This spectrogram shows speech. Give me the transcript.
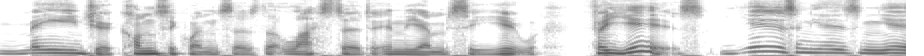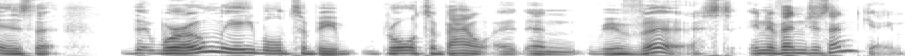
major consequences that lasted in the MCU for years, years and years and years that that were only able to be brought about and reversed in Avengers Endgame.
